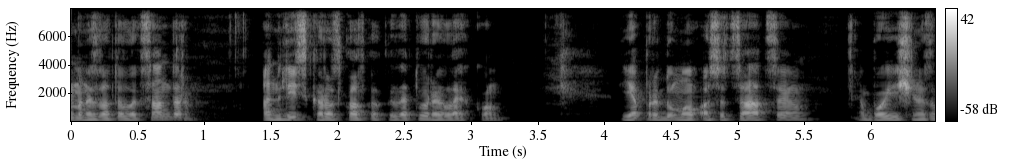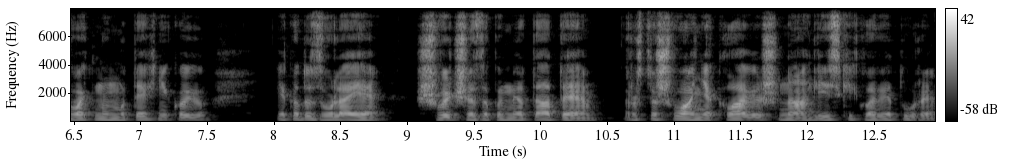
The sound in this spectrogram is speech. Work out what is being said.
мене звати Олександр. Англійська розкладка клавіатури легко. Я придумав асоціацію, або її ще називають мнемотехнікою, яка дозволяє швидше запам'ятати розташування клавіш на англійській клавіатурі.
